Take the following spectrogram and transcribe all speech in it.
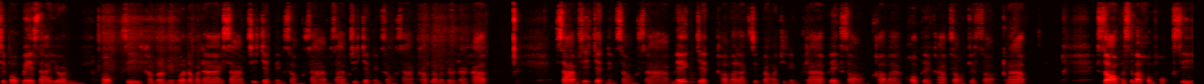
16 เมษายน 64 คำนวณวิ่งบนออกมาได้ 3 4 7 1 2 3 3 4 7 1 2 3 ครับ เรามาดูนะครับ 3 4 7 1 2 3 เลข 7 เข้ามาหลัก 10รางวัลที่ 1 ครับ เลข 2 เข้ามาครบเลยครับ 2 7 2 ครับสองพฤษภาคมหกสี่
